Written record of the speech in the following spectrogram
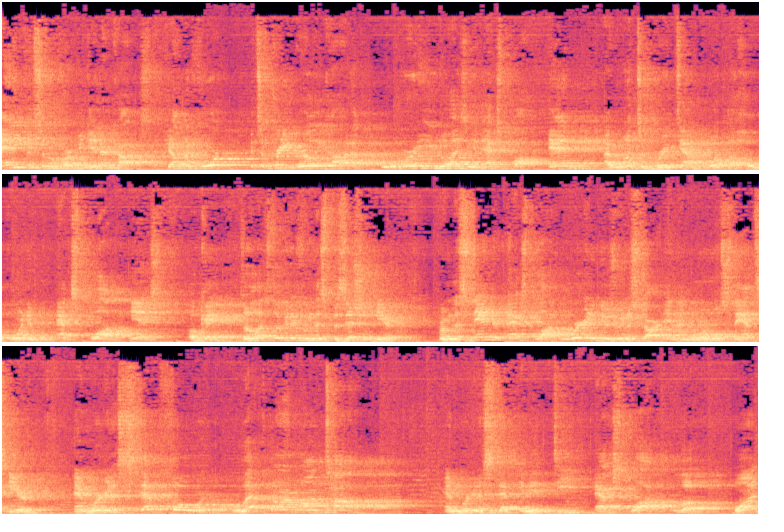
and even some of our beginner katas. If you're Gentleman 4, it's a pretty early kata, but we're already utilizing an X block. And I want to break down what the whole point of the X block is. Okay, so let's look at it from this position here. From the standard X block, what we're gonna do is we're gonna start in a normal stance here, and we're gonna step forward, left arm on top, and we're gonna step in a deep X block low. One,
